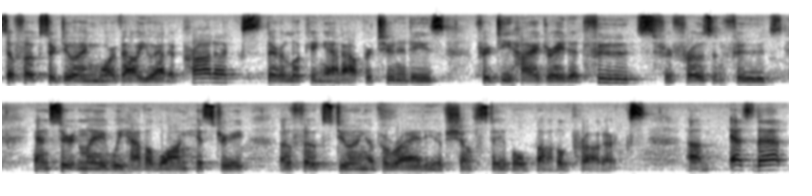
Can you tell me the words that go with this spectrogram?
So folks are doing more value-added products. They're looking at opportunities for dehydrated foods, for frozen foods, and certainly we have a long history of folks doing a variety of shelf-stable bottled products. Um, as that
